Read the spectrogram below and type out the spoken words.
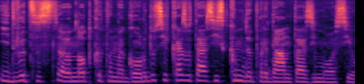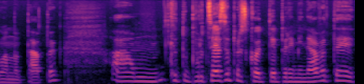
Идват с а, нотката на гордост и казват аз искам да предам тази моя сила нататък. Ам, като процеса, през който те преминават е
